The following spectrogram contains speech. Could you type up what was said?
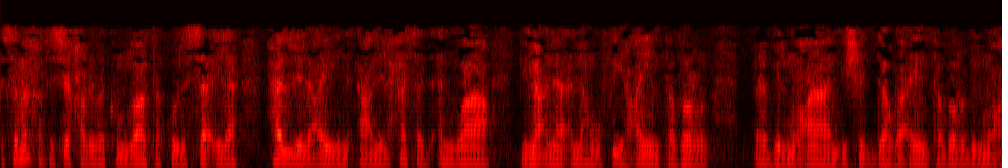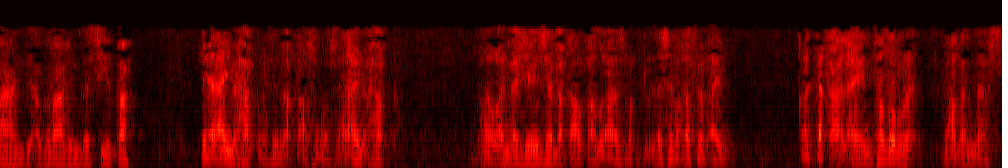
سماحة الشيخ حفظكم الله تقول السائلة هل للعين عن الحسد أنواع؟ بمعنى أنه فيه عين تضر بالمعان بشدة وعين تضر بالمعان بأضرار بسيطة؟ العين حق مثل ما قال صلى الله عليه وسلم العين حق. ولو أن شيء سبق القضاء لسبقته العين. قد تقع العين تضر بعض الناس.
